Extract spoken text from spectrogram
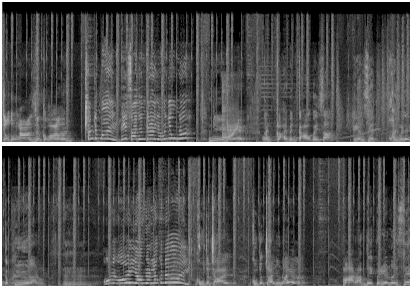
เจ้าต้องอ่านซะก่อน ฉันจะไป ปีศาจอยังแกอย่ามายุ่งนะ นี่แน่งั้นกลายเป็นกาวไปซะ เรียนเสร็จค่อยมาเล่นกับเพื่อนโอ้ยโอ้ยยอมเรียนแล้วก็ได้ครูจับชายครูจับชายอยู่ไหนอะ มารับเด็กไปเรียนหน่อยสิ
